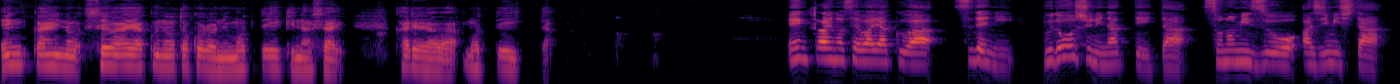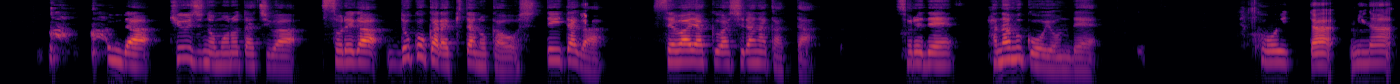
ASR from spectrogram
宴会の世話役のところに持って行きなさい。彼らは持って行った。宴会の世話役はすでにブドウ酒になっていたその水を味見した。組んだ給仕の者たちはそれがどこから来たのかを知っていたが、世話役は知らなかった。それで花婿を呼んで、こう言った。皆、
